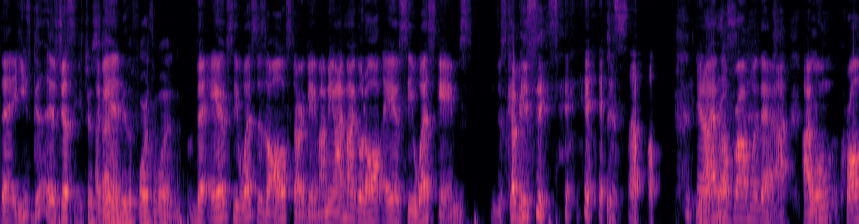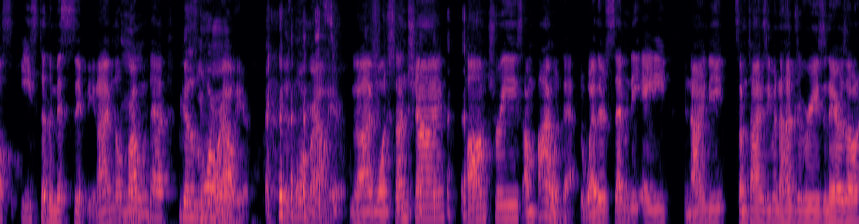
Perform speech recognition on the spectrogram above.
That he's good. It's just He just happened to again be the fourth one. the AFC West is an All Star game. I mean, I might go to all AFC West games this coming season. so, and I have cross- no problem with that. I, I won't cross east of the Mississippi, and I have no You- problem with that because it's warmer out here. It's warmer out here. You know, I want sunshine, palm trees. I'm fine with that. The weather's 70, 80, 90, sometimes even 100 degrees in Arizona.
